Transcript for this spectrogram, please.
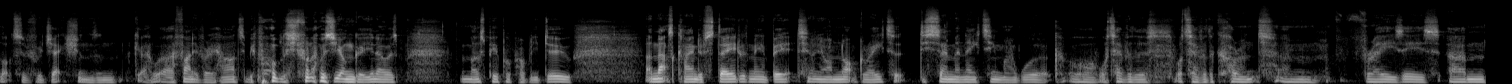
lots of rejections, and I found it very hard to be published when I was younger, you know, as most people probably do. And that's kind of stayed with me a bit. You know, I'm not great at disseminating my work or whatever the whatever the current um, phrase is. Um,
